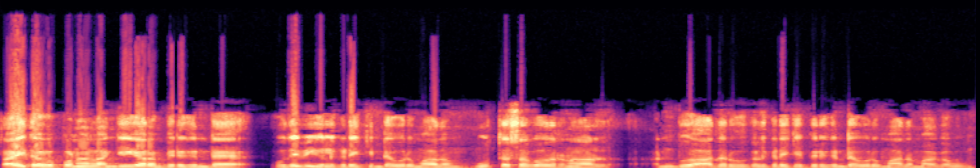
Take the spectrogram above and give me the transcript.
தாய் தகப்பனால் அங்கீகாரம் பெறுகின்ற உதவிகள் கிடைக்கின்ற ஒரு மாதம் மூத்த சகோதரனால் அன்பு ஆதரவுகள் கிடைக்க பெறுகின்ற ஒரு மாதமாகவும்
